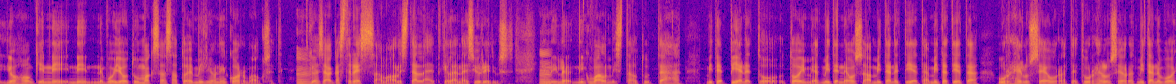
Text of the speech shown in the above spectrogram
johonkin, niin, niin ne voi joutua maksaa satojen miljoonien korvaukset. Mm. Että kyllä se aika stressaavaa olisi tällä hetkellä näissä yrityksissä. Mm. Ja niille niin kuin valmistautuu tähän, miten pienet to- toimijat, miten ne osaa, mitä ne tietää, mitä tietää urheiluseurat, että urheiluseurat, mitä ne voi,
